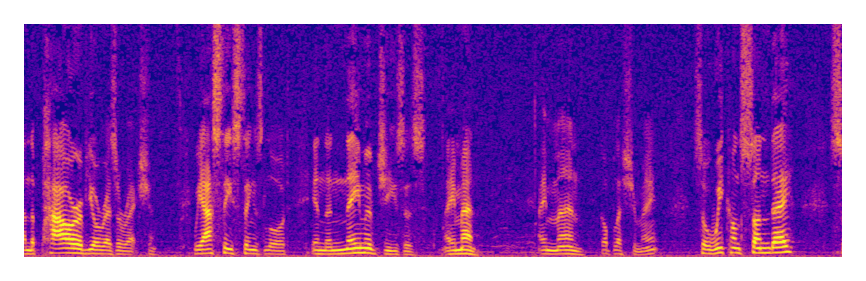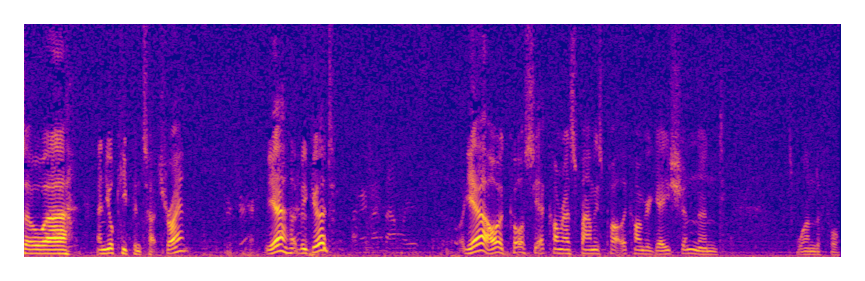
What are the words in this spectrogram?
and the power of your resurrection. We ask these things, Lord, in the name of Jesus. Amen. Amen. God bless you, mate. So, a week on Sunday. So, uh, and you'll keep in touch, right? For sure. Yeah, that'd be good. I mean, my family is. Yeah, oh, of course. Yeah, Conrad's family is part of the congregation, and it's wonderful.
